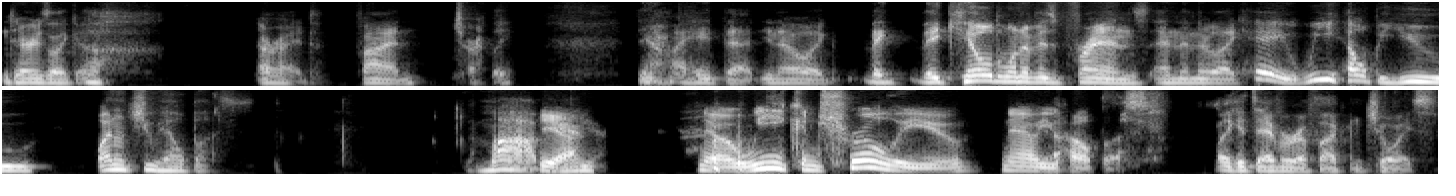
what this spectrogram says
And Terry's like, ugh, all right, fine, Charlie. Yeah, I hate that. You know, like they they killed one of his friends, and then they're like, "Hey, we help you. Why don't you help us?" Mob, Yeah. man. No, we control you. Now you help us. Like it's ever a fucking choice.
